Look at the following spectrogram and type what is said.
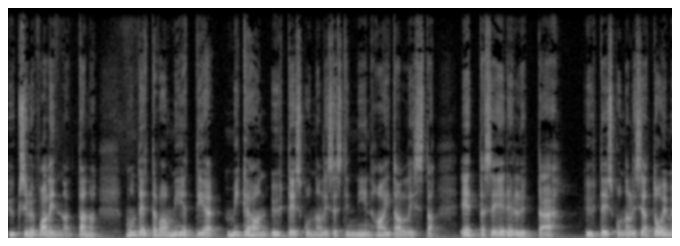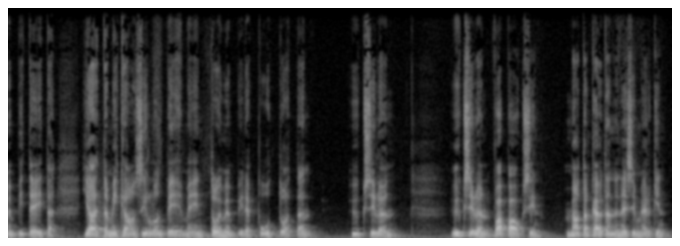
yksilön valinnantana. Mun tehtävä on miettiä, mikä on yhteiskunnallisesti niin haitallista, että se edellyttää yhteiskunnallisia toimenpiteitä ja että mikä on silloin pehmein toimenpide puuttua tämän yksilön, yksilön vapauksiin. Mä otan käytännön esimerkin.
